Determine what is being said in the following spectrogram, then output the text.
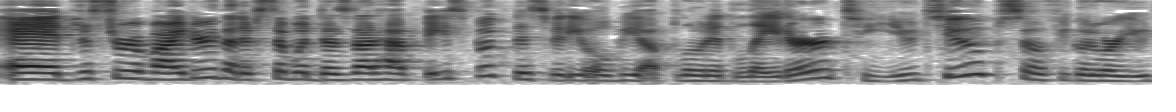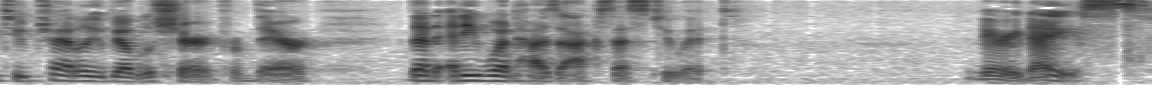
And just a reminder that if someone does not have Facebook, this video will be uploaded later to YouTube. So if you go to our YouTube channel, you'll be able to share it from there. Then anyone has access to it. Very nice.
